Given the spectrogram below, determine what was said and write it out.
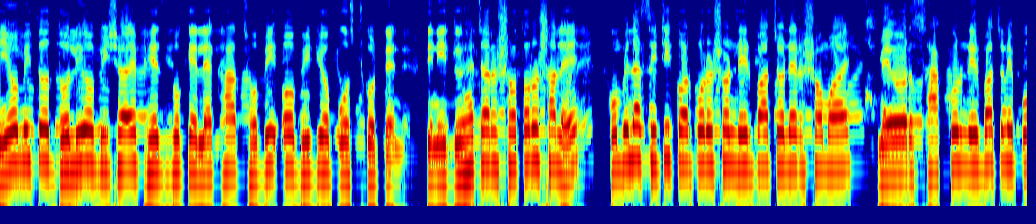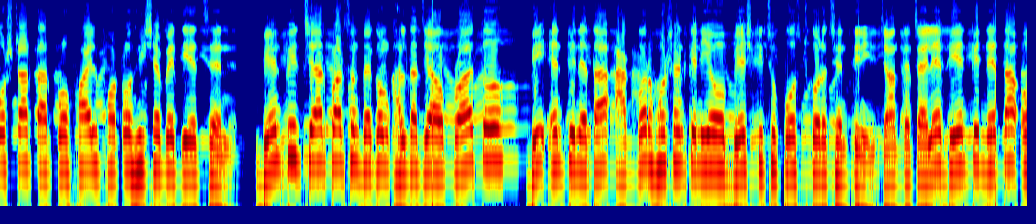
নিয়মিত দলীয় বিষয়ে ফেসবুকে লেখা ছবি ও ভিডিও পোস্ট করতেন। তিনি দুই হাজার সতেরো সালে কুমিল্লা সিটি কর্পোরেশন নির্বাচনের সময় মেয়র সাকুর নির্বাচনী পোস্টার তার প্রোফাইল ফটো হিসেবে দিয়েছেন। বিএনপির চেয়ারপারসন বেগম খালেদা জিয়া ও প্রয়াত বিএনপি নেতা আকবর হোসেনকে নিয়েও বেশ কিছু পোস্ট করেছেন তিনি। জানতে চাইলে বিএনপির নেতা ও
